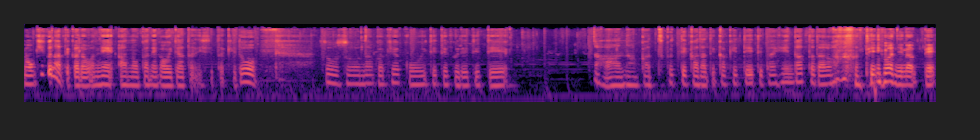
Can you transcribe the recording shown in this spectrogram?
まあ大きくなってからはね、あのお金が置いてあったりしてたけど、そうそう、なんか結構置いててくれてて、ああ、なんか作ってから出かけてって大変だっただろうなって今になって。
